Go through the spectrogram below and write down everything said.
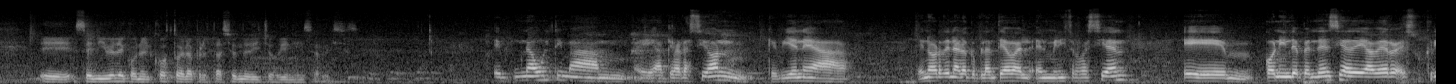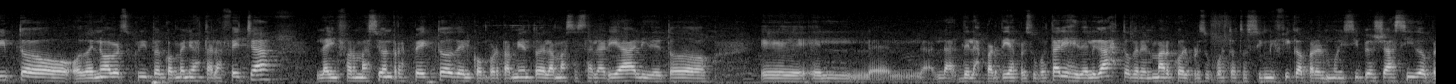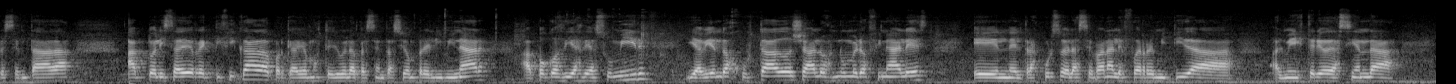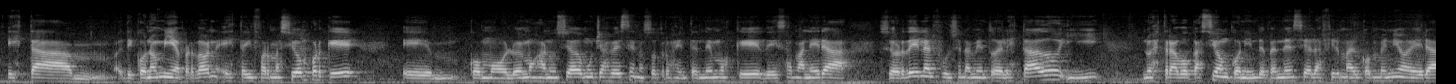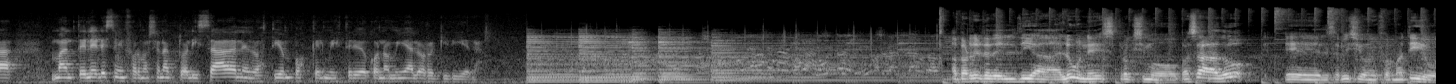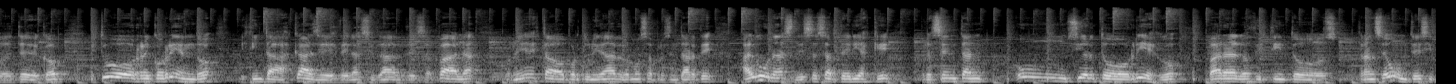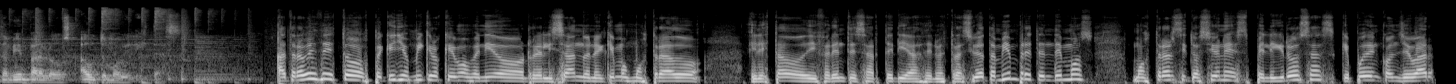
eh, se nivele con el costo de la prestación de dichos bienes y servicios. Eh, una última eh, aclaración que viene en orden a lo que planteaba el, ministro recién. con independencia de haber suscrito o de no haber suscrito el convenio hasta la fecha, la información respecto del comportamiento de la masa salarial y de todo eh, de las partidas presupuestarias y del gasto que en el marco del presupuesto esto significa para el municipio ya ha sido presentada, actualizada y rectificada porque habíamos tenido una presentación preliminar a pocos días de asumir y habiendo ajustado ya los números finales en el transcurso de la semana le fue remitida al Ministerio de Hacienda esta mm, de Economía, perdón, esta información porque Em, como lo hemos anunciado muchas veces, nosotros entendemos que de esa manera se ordena el funcionamiento del Estado y nuestra vocación con independencia de la firma del convenio era mantener esa información actualizada en los tiempos que el Ministerio de Economía lo requiriera. A partir del día lunes próximo pasado, el servicio informativo de TVCOP estuvo recorriendo distintas calles de la ciudad de Zapala. Bueno, en esta oportunidad vamos a presentarte algunas de esas arterias que presentan un cierto riesgo para los distintos transeúntes y también para los automovilistas. A través de estos pequeños micros que hemos venido realizando, en el que hemos mostrado el estado de diferentes arterias de nuestra ciudad. También pretendemos mostrar situaciones peligrosas que pueden conllevar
